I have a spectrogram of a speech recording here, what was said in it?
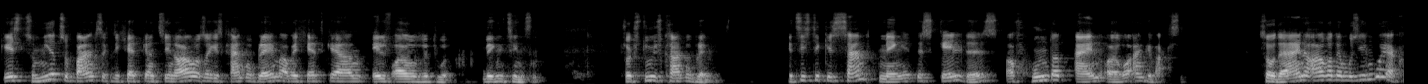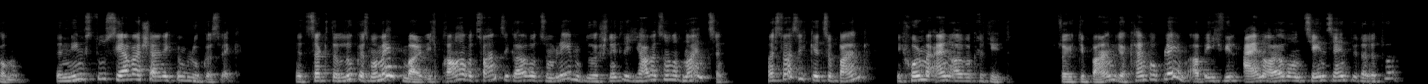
Gehst zu mir zur Bank, sagst, ich hätte gern 10 Euro, sag ich, ist kein Problem, aber ich hätte gern 11 Euro Retour wegen Zinsen. Sagst du, ist kein Problem. Jetzt ist die Gesamtmenge des Geldes auf 101 Euro angewachsen. So, der eine Euro, der muss irgendwo herkommen. Den nimmst du sehr wahrscheinlich beim Lukas weg. Jetzt sagt der Lukas, Moment mal, ich brauche aber 20 Euro zum Leben durchschnittlich, ich habe jetzt nur noch 19. Weißt du was, ich gehe zur Bank, ich hole mir 1 Euro Kredit. Sag ich die Bank, ja kein Problem, aber ich will 1 Euro und 10 Cent wieder retour.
